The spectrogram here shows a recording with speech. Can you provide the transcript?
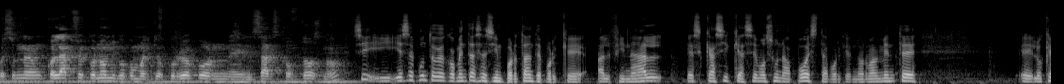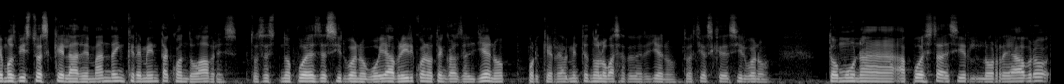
pues una, un colapso económico como el que ocurrió con el SARS-CoV-2, ¿no? Sí, y ese punto que comentas es importante porque al final es casi que hacemos una apuesta, porque normalmente eh, lo que hemos visto es que la demanda incrementa cuando abres. Entonces no puedes decir, bueno, voy a abrir cuando tengas el lleno, porque realmente no lo vas a tener lleno. Entonces tienes que decir, bueno, tomo una apuesta, decir, lo reabro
